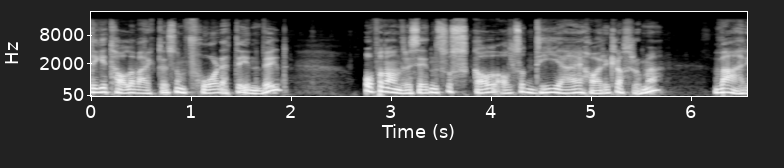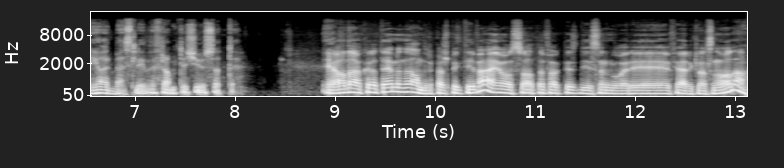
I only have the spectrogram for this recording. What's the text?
digitale verktøy som får dette innebygd. Og på den andre siden så skal altså de jeg har i klasserommet, være i arbeidslivet fram til 2070. Ja, det er akkurat det, men det andre perspektivet er jo også at det er faktisk de som går i fjerde klasse nå, da,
